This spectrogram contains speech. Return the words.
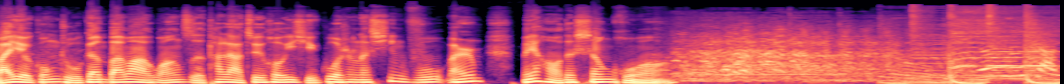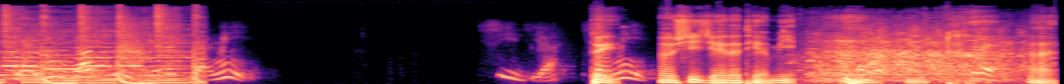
白雪公主跟白马王子，他俩最后一起过上了幸福而美好的生活。要想甜蜜，要细节的甜蜜，细节对甜蜜，，呃，细节的甜蜜。对。哎，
